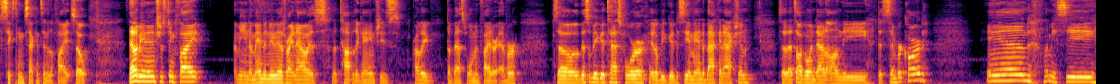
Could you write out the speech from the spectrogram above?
16 seconds into the fight, so that'll be an interesting fight. I mean, Amanda Nunes right now is the top of the game. She's probably the best woman fighter ever. So this will be a good test for her. It'll be good to see Amanda back in action. So that's all going down on the December card. And let me see.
